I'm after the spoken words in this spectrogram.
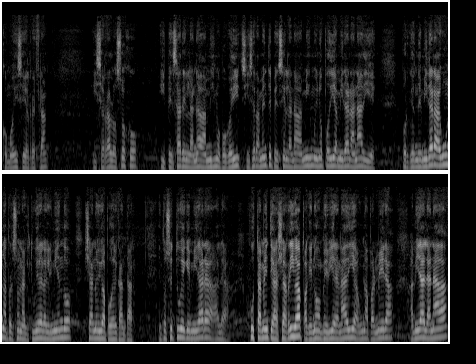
como dice el refrán, y cerrar los ojos y pensar en la nada mismo, porque hoy sinceramente pensé en la nada mismo y no podía mirar a nadie, porque donde mirara a alguna persona que estuviera lagrimiendo ya no iba a poder cantar. Entonces tuve que mirar a, la, justamente allá arriba para que no me viera nadie, a una palmera, a mirar a la nada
